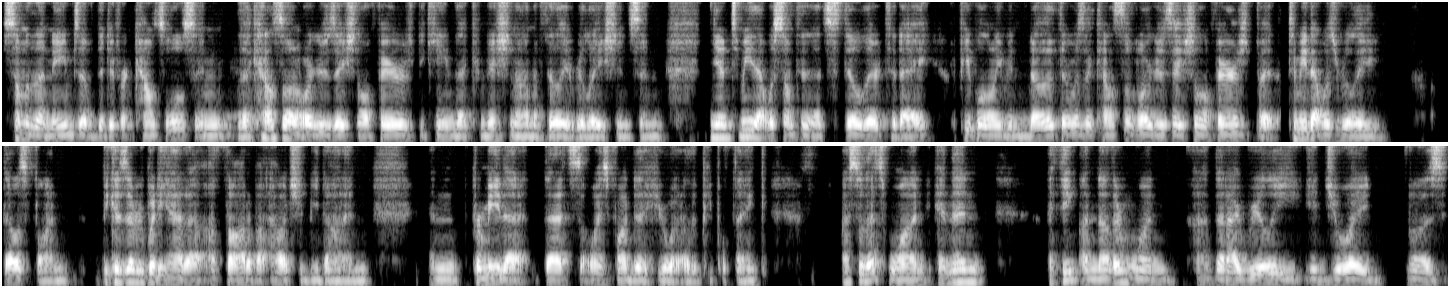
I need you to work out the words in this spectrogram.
some of the names of the different councils. And the council on organizational affairs became the commission on affiliate relations. And you know to me that was something that's still there today. People don't even know that there was a council of organizational affairs but to me that was really that was fun because everybody had a, a thought about how it should be done and and for me that that's always fun to hear what other people think. Uh, so that's one and then i think another one uh, that i really enjoyed was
